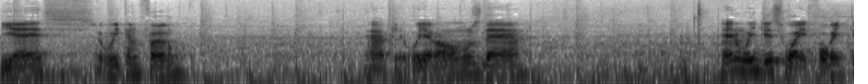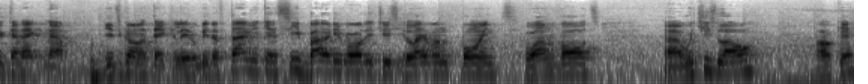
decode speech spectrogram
Yes we confirm. Okay we are almost there. And we just wait for it to connect now. It's gonna take a little bit of time. You can see battery voltage is 11.1 volts uh, which is low okay.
